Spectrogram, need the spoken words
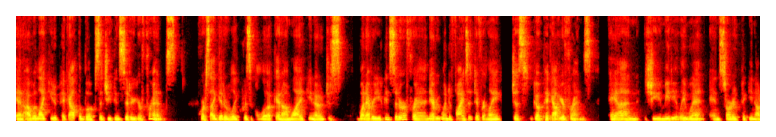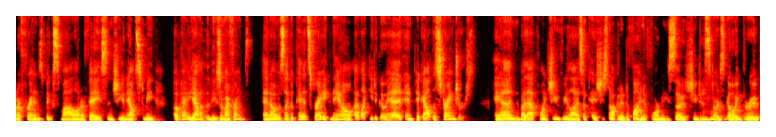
and I would like you to pick out the books that you consider your friends. Of course, I get a really quizzical look, and I'm like, you know, just whatever you consider a friend, everyone defines it differently. Just go pick out your friends. And she immediately went and started picking out her friends, big smile on her face. And she announced to me, okay, yeah, these are my friends. And I was like, okay, that's great. Now I'd like you to go ahead and pick out the strangers. And by that point, she realized, okay, she's not going to define it for me. So she just mm-hmm. starts going through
